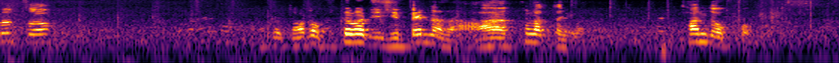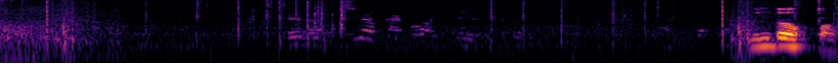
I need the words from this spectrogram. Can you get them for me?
썼어? 나도 붙어가지고 지금 뺀다 나아 큰일 났다 이거. 탄도 없고. 문도 없고.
